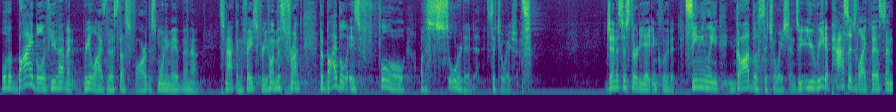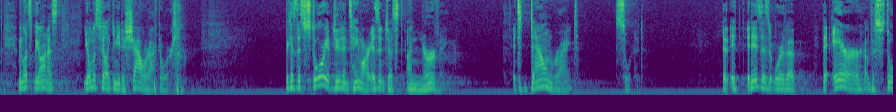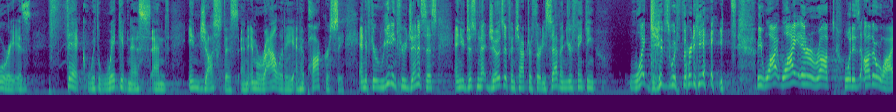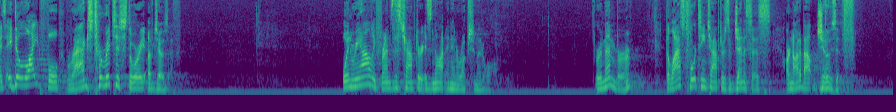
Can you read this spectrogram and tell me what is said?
Well, the Bible, if you haven't realized this thus far, this morning may have been a smack in the face for you on this front. The Bible is full of sordid situations. Genesis 38 included, seemingly godless situations. You, you, read a passage like this, and I mean, let's be honest, you almost feel like you need a shower afterward. because the story of Judah and Tamar isn't just unnerving, it's downright sordid. It, it, it is, as it were, the, the air of the story is thick with wickedness and injustice and immorality and hypocrisy. And if you're reading through Genesis and you just met Joseph in chapter 37, you're thinking, what gives with 38? I mean, why, why interrupt what is otherwise a delightful rags to riches story of Joseph? Well, in reality, friends, this chapter is not an interruption at all. Remember, the last 14 chapters of Genesis are not about Joseph.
